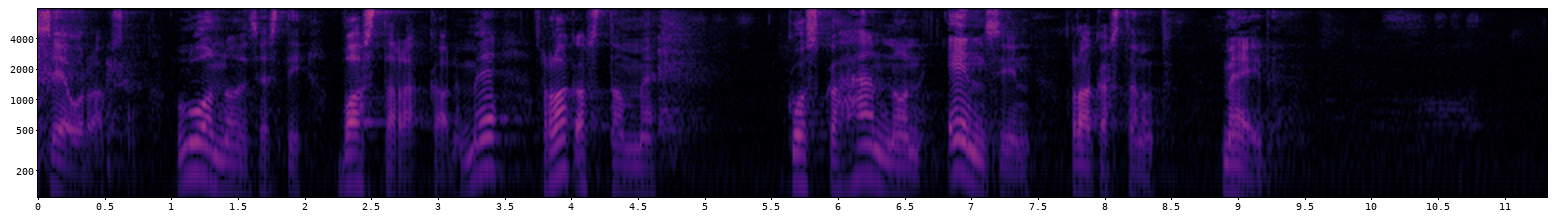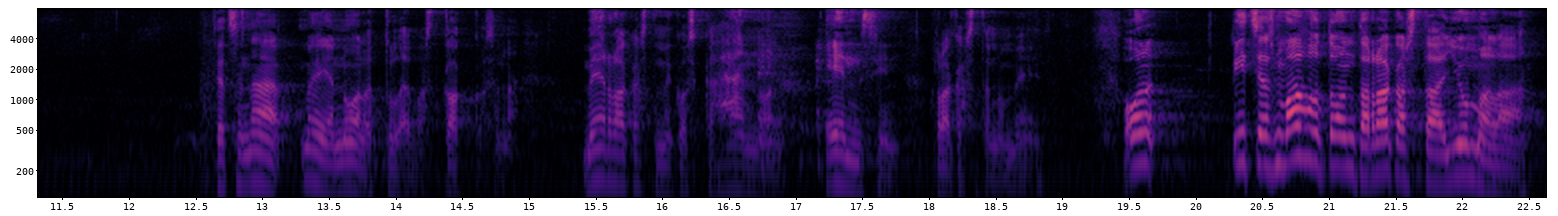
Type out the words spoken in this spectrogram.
seurauksen, luonnollisesti vastarakkauden. Me rakastamme, koska hän on ensin rakastanut meitä. Tiedätkö, nämä meidän nuolet tulee vasta kakkosena. Me rakastamme, koska hän on ensin rakastanut meitä. On itse asiassa mahdotonta rakastaa Jumalaa,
